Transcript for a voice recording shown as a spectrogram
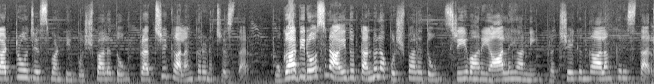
కట్రోజెస్ వంటి పుష్పాలతో ప్రత్యేక అలంకరణ చేస్తారు. ఉగాది రోజున ఐదు టన్నుల పుష్పాలతో శ్రీవారి ఆలయాన్ని ప్రత్యేకంగా అలంకరిస్తారు.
